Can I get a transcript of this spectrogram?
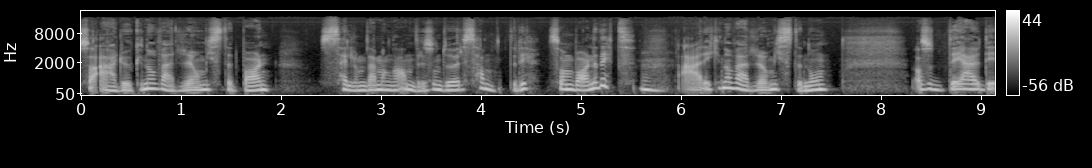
så er det jo ikke noe verre å miste et barn selv om det er mange andre som dør samtidig som barnet ditt. Mm. Det er ikke noe verre å miste noen. Altså, det, det,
